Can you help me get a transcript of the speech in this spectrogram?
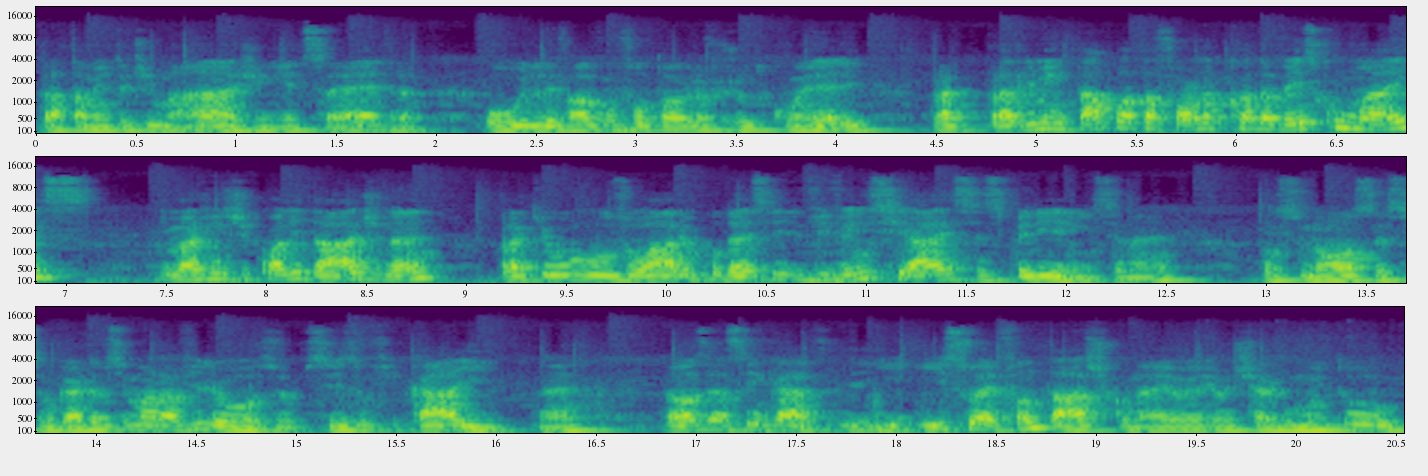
tratamento de imagem, etc. Ou levava um fotógrafo junto com ele para alimentar a plataforma cada vez com mais imagens de qualidade, né? Para que o usuário pudesse vivenciar essa experiência, né? Então, assim, nossa, esse lugar deve ser maravilhoso, eu preciso ficar aí, né? Então, assim, cara, isso é fantástico, né? Eu, eu enxergo muito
